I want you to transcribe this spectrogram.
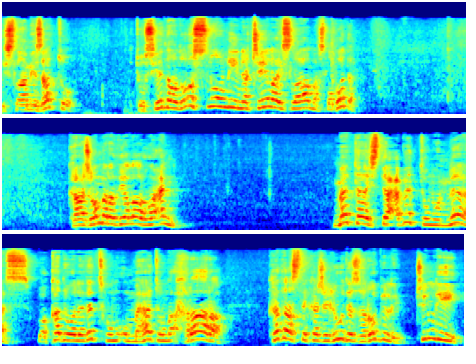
Islam je zato. To su jedna od osnovnih načela Islama, sloboda. Kaže Omar radijallahu an, Meta ista'abetum un nas, wa kad waladethum ummahatuhum ahrara, Kada ste, kaže, ljude zarobili, činili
